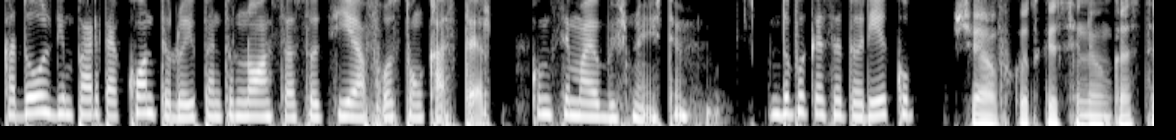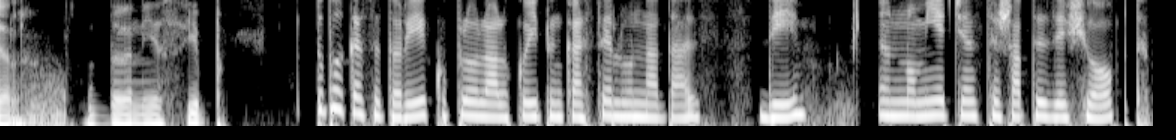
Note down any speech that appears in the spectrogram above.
Cadoul din partea contelui pentru noua sa soție a fost un castel. Cum se mai obișnuiește? După căsătorie, cu și eu am făcut chestiune un castel. Dă nisip. După căsătorie, cuplul a locuit în castelul Nadazdi în 1578.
